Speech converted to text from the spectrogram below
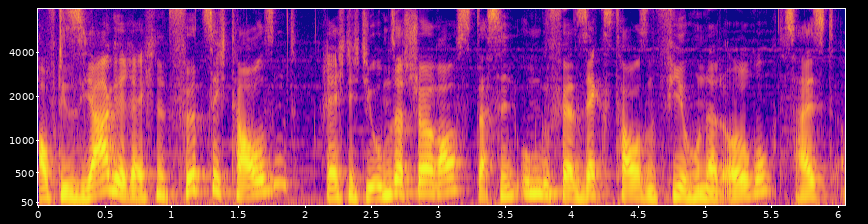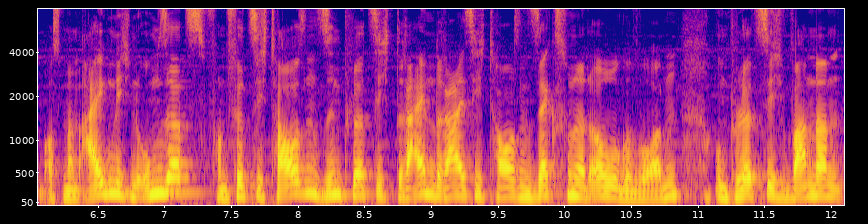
auf dieses Jahr gerechnet 40.000 rechne ich die Umsatzsteuer raus. Das sind ungefähr 6.400 Euro. Das heißt, aus meinem eigentlichen Umsatz von 40.000 sind plötzlich 33.600 Euro geworden und plötzlich wandern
